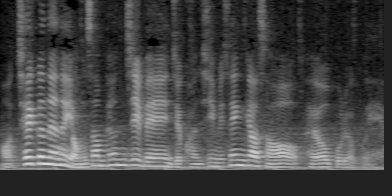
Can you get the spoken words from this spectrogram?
어, 최근에는 영상 편집에 이제 관심이 생겨서 배워보려고 해요.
